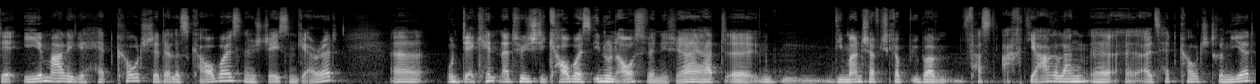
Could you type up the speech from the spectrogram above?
der ehemalige Head Coach der Dallas Cowboys, nämlich Jason Garrett. Äh, und der kennt natürlich die Cowboys in- und auswendig. Ja? Er hat äh, die Mannschaft, ich glaube, über fast acht Jahre lang äh, als Head Coach trainiert.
